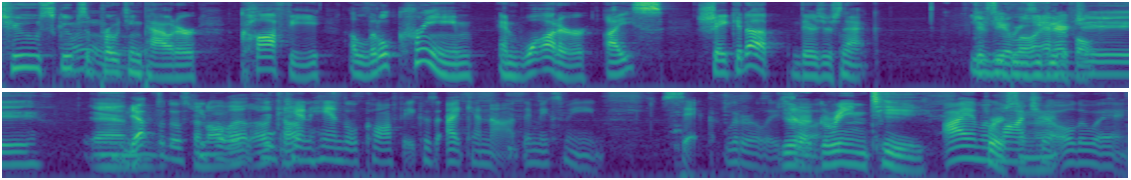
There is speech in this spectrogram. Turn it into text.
two scoops of protein powder, coffee, a little cream, and water, ice. Shake it up. There's your snack. Gives Easy you a little breezy, beautiful. energy and, Yep. For those and people all that. who Okay. can handle coffee, because I cannot. It makes me sick, literally. You're So a green tea. I am a person, matcha right? all the way.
